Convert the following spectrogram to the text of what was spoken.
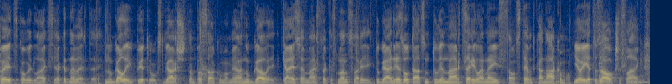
pēc Covid laiks, ja, kad nevērtēja. Nu, galīgi pietrūkst garšas tam pasākumam, ja, nu, galīgi. Kā es vienmēr saku, kas man svarīgi. Tu gaidi rezultātus, un tu vienmēr ceri, lai neizsauc tevi kā nākamo. Jo iet uz augšu slēgt,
